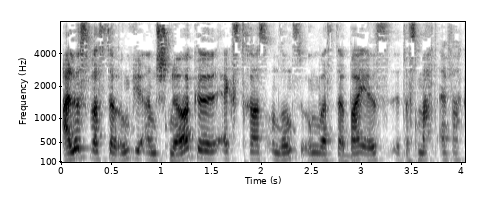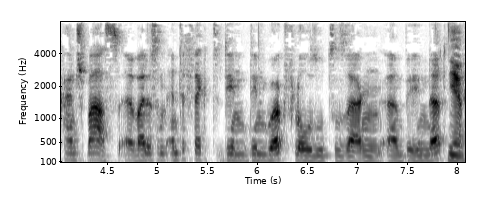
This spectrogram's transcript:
alles, was da irgendwie an Schnörkel, Extras und sonst irgendwas dabei ist, das macht einfach keinen Spaß, äh, weil es im Endeffekt den, den Workflow sozusagen äh, behindert. Ja,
